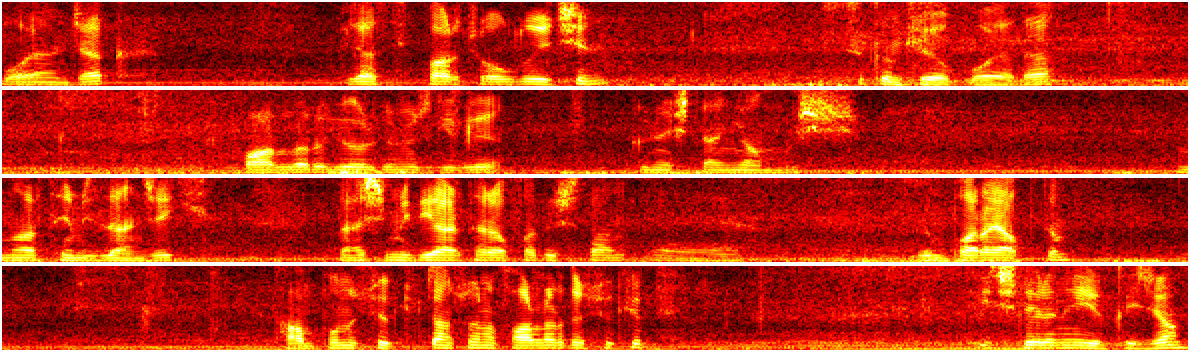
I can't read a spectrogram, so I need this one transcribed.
boyanacak. Plastik parça olduğu için sıkıntı yok boyada. Farları gördüğünüz gibi güneşten yanmış. Bunlar temizlenecek. Ben şimdi diğer tarafa dıştan eee, zımpara yaptım. Tamponu söktükten sonra farları da söküp içlerini yıkayacağım.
